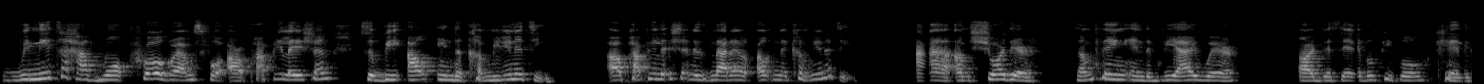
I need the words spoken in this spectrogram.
we need to have more programs for our population to be out in the community our population is not out in the community. I, I'm sure there's something in the VI where our disabled people can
